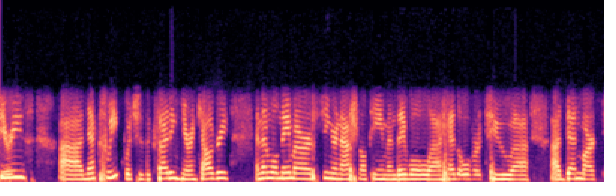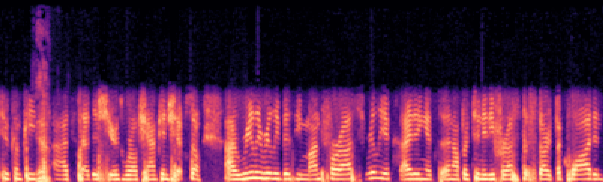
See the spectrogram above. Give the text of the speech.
series uh, next week, which is exciting here in Calgary. And then we'll name our senior national team, and they will uh, head over to uh, uh, Denmark to compete yeah. at this year's World Championship. So, a really, really busy month for us. Really exciting. It's an opportunity for us to start the quad and,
